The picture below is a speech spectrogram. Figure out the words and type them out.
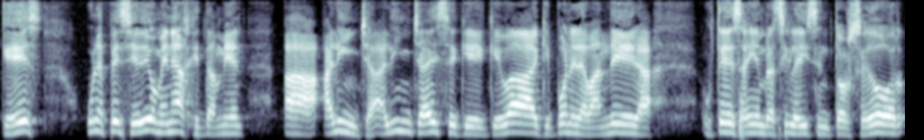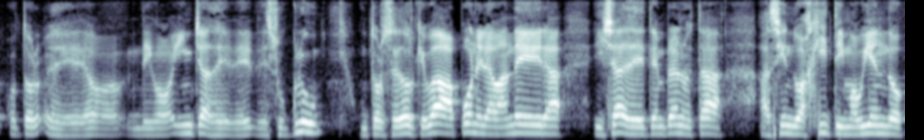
que es una especie de homenaje también al hincha, al hincha ese que, que va, que pone la bandera. Ustedes ahí en Brasil le dicen torcedor, eh, digo, hinchas de, su club, un torcedor que va, pone la bandera y ya desde temprano está haciendo agite y moviendo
